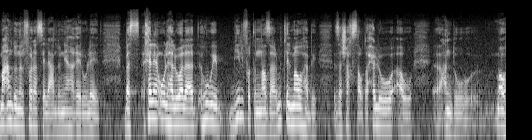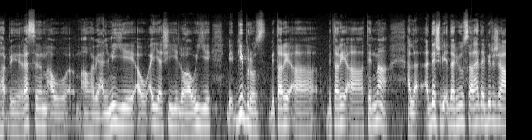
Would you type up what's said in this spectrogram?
ما عندهم الفرص اللي عندهم إياها غير أولاد. بس خلينا نقول هالولد هو بيلفت النظر مثل الموهبة إذا شخص صوته حلو أو عنده موهبة رسم أو موهبة علمية أو أي شيء لغوية بيبرز بطريقة بطريقة ما. هلأ قديش بيقدر يوصل؟ هذا بيرجع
